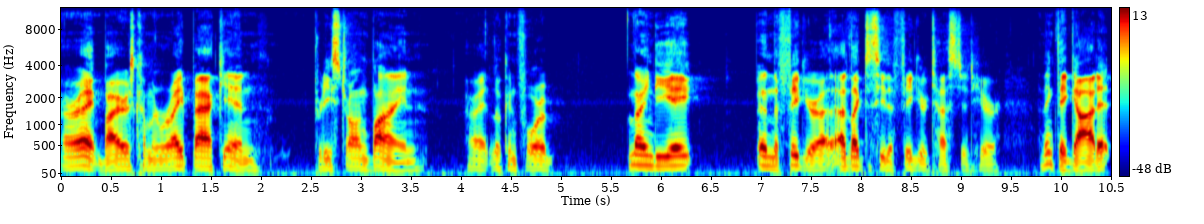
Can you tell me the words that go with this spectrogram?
All right, buyers coming right back in. Pretty strong buying. All right, looking for 98 and the figure. I'd like to see the figure tested here. I think they got it.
